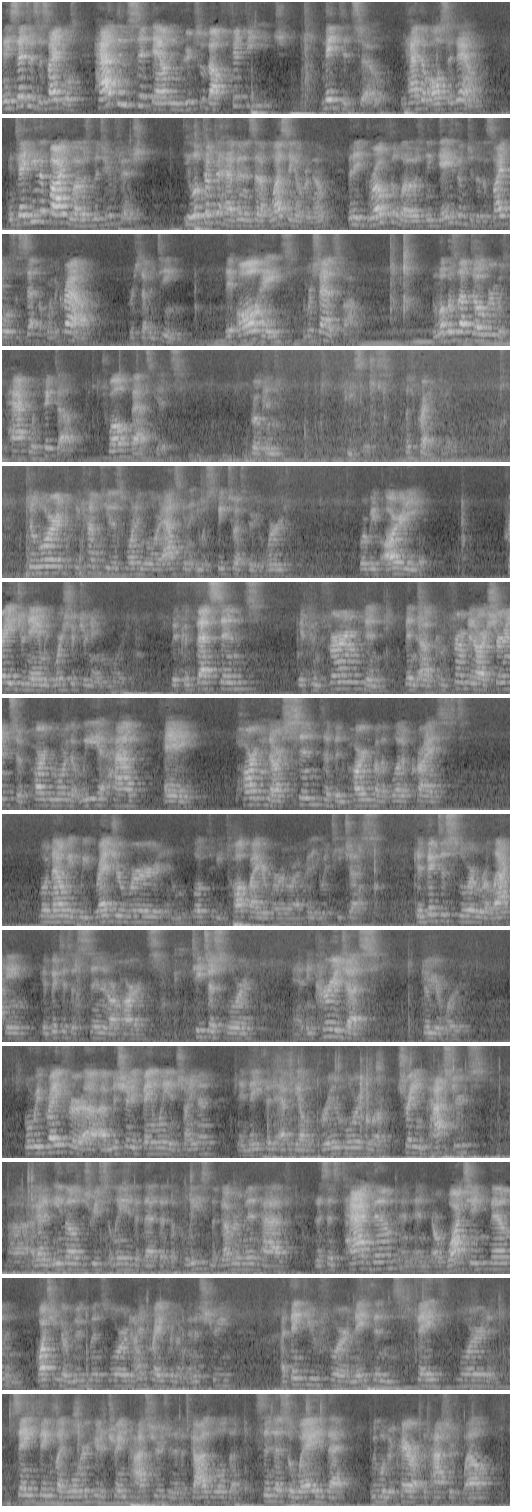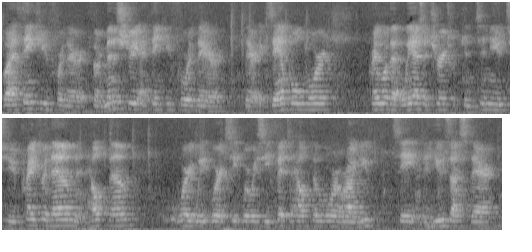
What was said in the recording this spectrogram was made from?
And he said to his disciples, Have them sit down in groups of about fifty each. And they did so, and had them all sit down. And taking the five loaves and the two fish, he looked up to heaven and said a blessing over them. Then he broke the loaves and gave them to the disciples to set before the crowd. Verse 17. They all ate and were satisfied. And what was left over was packed was picked up, twelve baskets, broken pieces. Let's pray together. Dear Lord, we come to you this morning, Lord, asking that you would speak to us through your word. Lord, we've already praised your name, we've worshipped your name, Lord. We've confessed sins. We've confirmed and been uh, confirmed in our assurance of pardon, more that we have a pardon. That our sins have been pardoned by the blood of Christ. Lord, now we've, we've read your word and look to be taught by your word, Lord. I pray that you would teach us. Convict us, Lord, where we're lacking. Convict us of sin in our hearts. Teach us, Lord, and encourage us through your word. Lord, we pray for uh, a missionary family in China named Nathan and Abigail McBroom, Lord, who are trained pastors. Uh, I got an email just recently that, that, that the police and the government have, in a sense, tagged them and, and are watching them and watching their movements, Lord. And I pray for their ministry. I thank you for Nathan's faith, Lord, and saying things like, well, we're here to train pastors, and if it's God's will to send us away, that we will prepare the pastors well. But I thank you for their, their ministry. I thank you for their, their example, Lord. Pray, Lord, that we as a church would continue to pray for them and help them where we, where, see, where we see fit to help them, Lord, or how you see to use us there.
